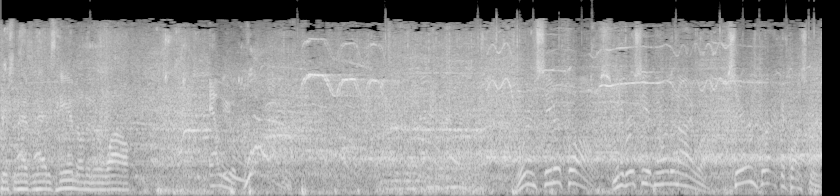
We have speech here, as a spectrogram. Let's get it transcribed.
Pearson hasn't had his hand on it in a while. Elliott, We're in Cedar Falls, University of Northern Iowa. Sears bracket busters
